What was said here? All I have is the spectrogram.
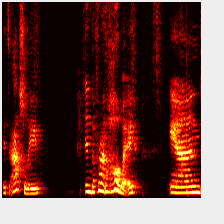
It's actually in the front hallway. And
